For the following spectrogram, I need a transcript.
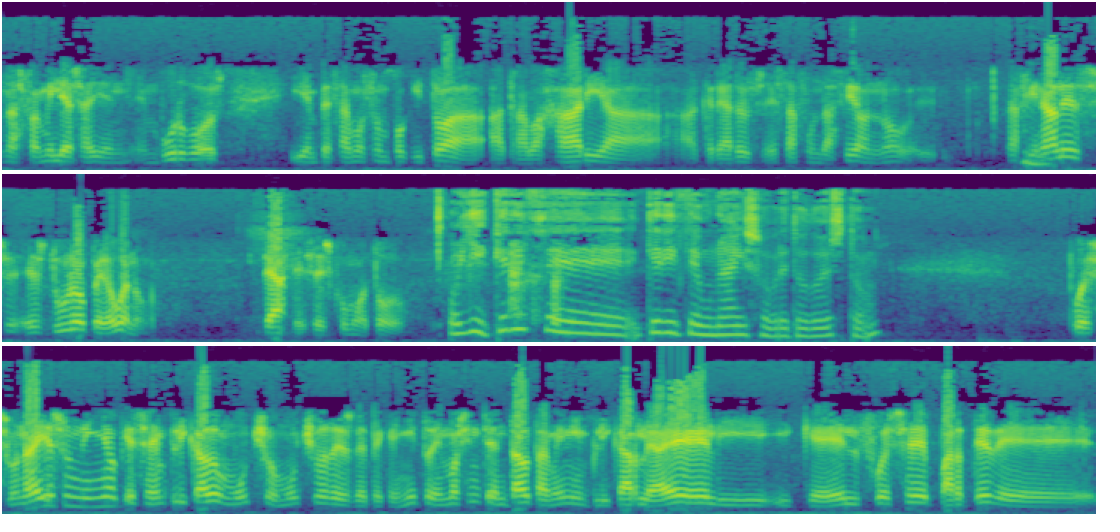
unas familias ahí en, Burgos y empezamos un poquito a, trabajar y a, a crear esta fundación no al final es, es duro pero bueno te haces es como todo Oye, ¿y ¿qué dice, ¿qué dice Unai sobre todo esto? Pues Unai es un niño que se ha implicado mucho, mucho desde pequeñito. Hemos intentado también implicarle a él y, que él fuese parte de,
